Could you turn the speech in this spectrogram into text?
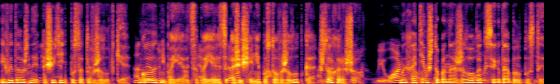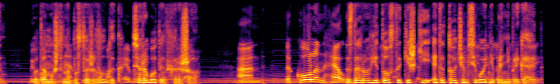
и вы должны ощутить пустоту в желудке. Голод не появится, появится ощущение пустого желудка, что хорошо. Мы хотим, чтобы наш желудок всегда был пустым потому что на пустой желудок все работает хорошо. Здоровье толстой кишки — это то, чем сегодня пренебрегают.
